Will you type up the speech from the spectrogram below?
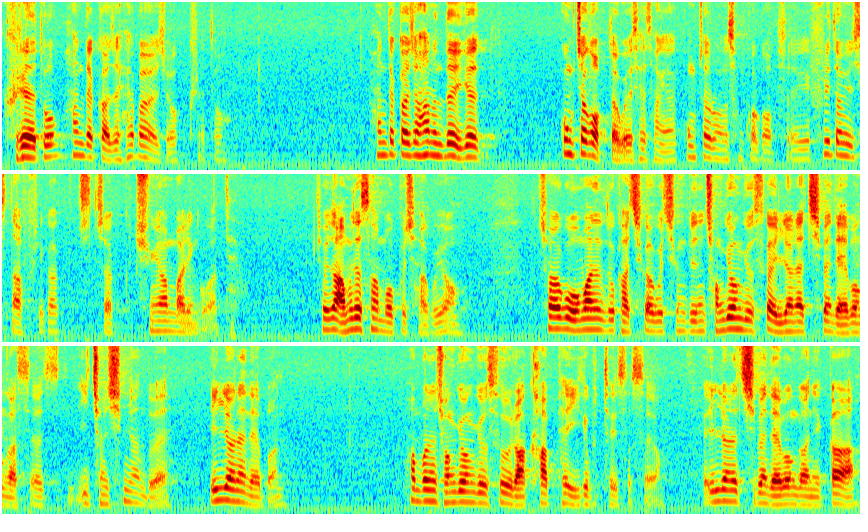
그래도 하는 데까지 해봐야죠 그래도. 하는 데까지 하는데 이게 공짜가 없다고요 세상에. 공짜로는 성과가 없어요. 이 freedom is not free가 진짜 중요한 말인 것 같아요. 저희도 아무 데서나 먹고 자고요 저하고 오만에도 같이 가고 지금도 있는 정경 교수가 1년에 집에 4번 갔어요. 2010년도에. 1년에 4번. 한 번은 정경 교수 락 앞에 이게 붙어 있었어요. 1년에 집에 4번 가니까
